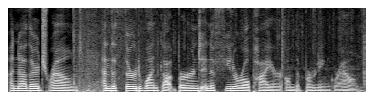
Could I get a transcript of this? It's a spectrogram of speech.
Another drowned, and the third one got burned in a funeral pyre on the burning ground.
